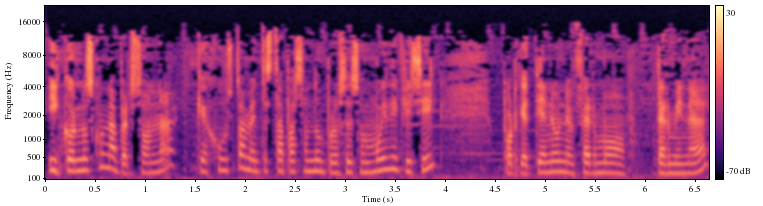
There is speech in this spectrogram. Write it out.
Y conozco una persona que justamente está pasando un proceso muy difícil porque tiene un enfermo terminal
